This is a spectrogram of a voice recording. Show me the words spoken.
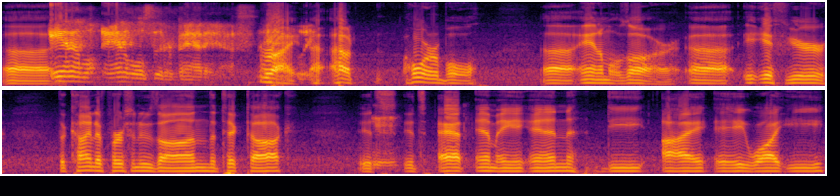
uh, animal animals that are badass. right how horrible uh, animals are. Uh, if you're the kind of person who's on the TikTok, it's it's at m a n d i a y e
